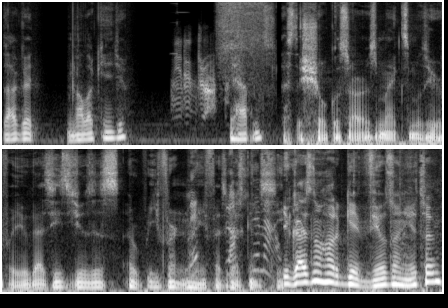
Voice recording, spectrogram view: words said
Is that good? I'm not looking at you. It happens. That's the Shokosaurus Maximus here for you guys. He uses a reaver knife, as you guys can see. You guys know how to get views on YouTube?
